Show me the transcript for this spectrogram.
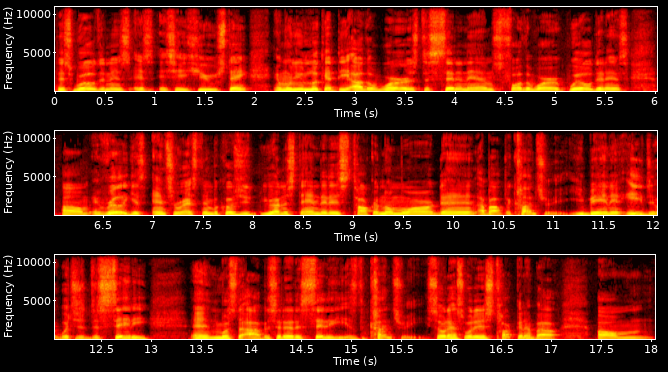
This wilderness is, is a huge thing. And when you look at the other words, the synonyms for the word wilderness, um, it really gets interesting because you, you understand that it's talking no more than about the country. You being in Egypt, which is the city, and what's the opposite of the city is the country. So that's what it's talking about. Um,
